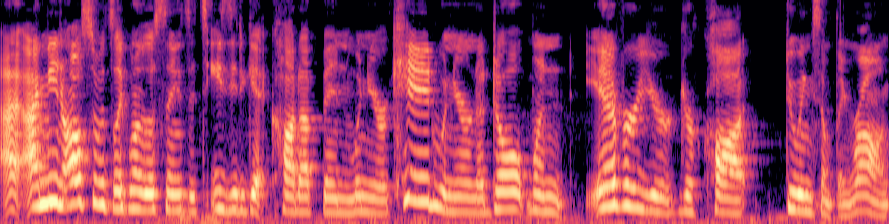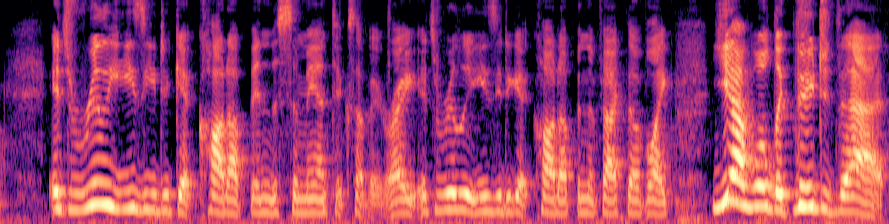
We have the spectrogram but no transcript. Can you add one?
I, I mean also it's like one of those things it's easy to get caught up in when you're a kid, when you're an adult, whenever you're you're caught doing something wrong. It's really easy to get caught up in the semantics of it, right? It's really easy to get caught up in the fact of like, yeah, well like they did that.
